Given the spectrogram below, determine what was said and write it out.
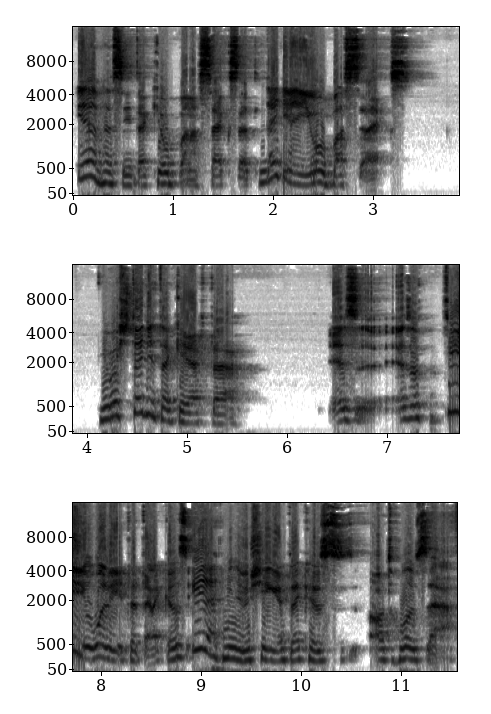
élvezzétek jobban a szexet, legyen jobb a szex. Jó, és tegyetek érte. Ez, ez a ti jó létetek, ez az életminőségetekhez ad hozzá.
